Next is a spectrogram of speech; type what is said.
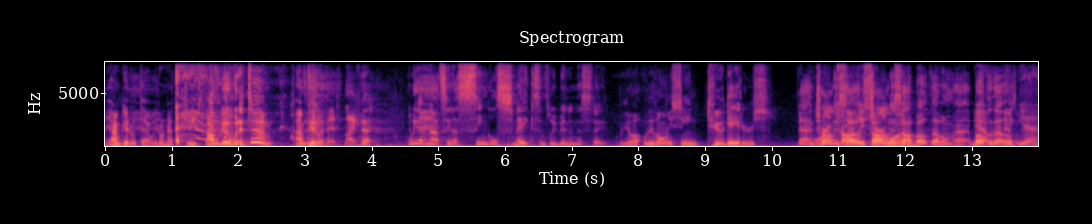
Yeah, I'm good with that. We don't have to jinx that. I'm good with it too. I'm, I'm good with it. Like, Yeah. We have not seen a single snake since we've been in this state. We o- we've only seen two gators. Yeah, and One- Charlie, Charlie saw, saw Charlie one. saw both of them, uh, both Yeah. of those. Yeah.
